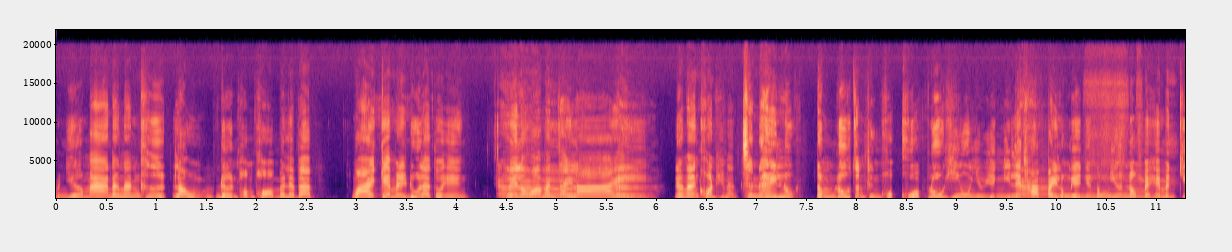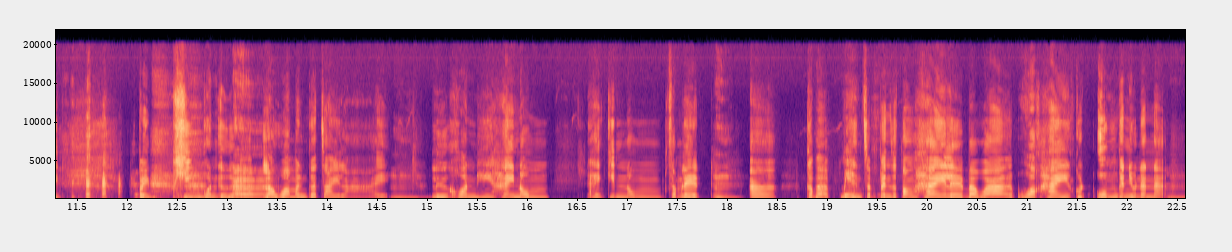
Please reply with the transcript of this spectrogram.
มันเยอะมาก ดังนั้นคือเราเดินผอมๆไปแล้วแบบวายแกไม่ได้ดูแลตัวเองเฮ้ยเราว่ามันใจร้ายเออดังนั้นคนที่แบบฉันให้ลูกนมลูกจนถึงหกขวบลูกหิ้วอยู่อย่างนี้เลยค่ะอ่าไปโรงเรียนยังต้องยื่นนมไปให้มันกิน ไปผิงคนอื่นอะเออเราว่ามันก็ใจร้ายอืมหรือคนที่ให้นมให้กินนมสำเร็จอืมอ่า ก็แบบไม่เห็นจำเป็นจะต้องให้เลยแบบว่าพวกให้ก็อุ้มกันอยู่นั่นน่ะอืม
